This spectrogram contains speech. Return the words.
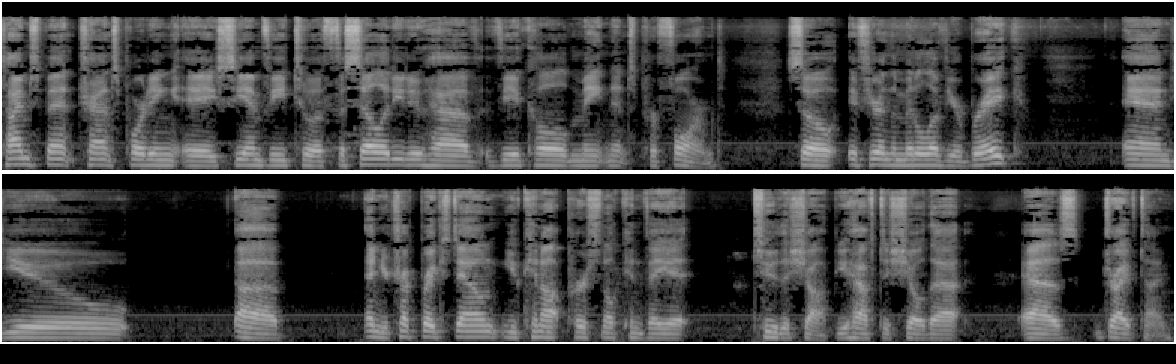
time spent transporting a CMV to a facility to have vehicle maintenance performed. So if you're in the middle of your break and you uh, and your truck breaks down, you cannot personal convey it to the shop. You have to show that as drive time.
